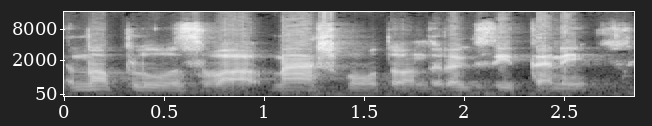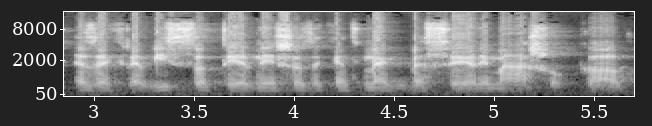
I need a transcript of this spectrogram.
naplózva, más módon rögzíteni, ezekre visszatérni, és ezeket megbeszélni másokkal.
